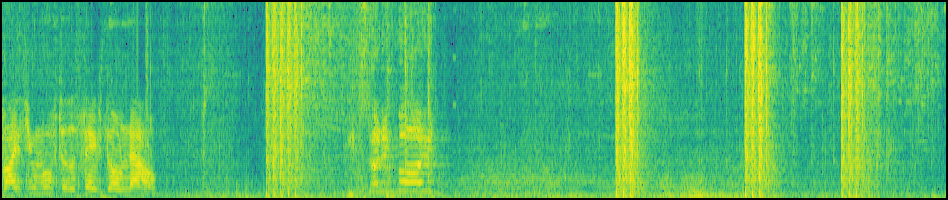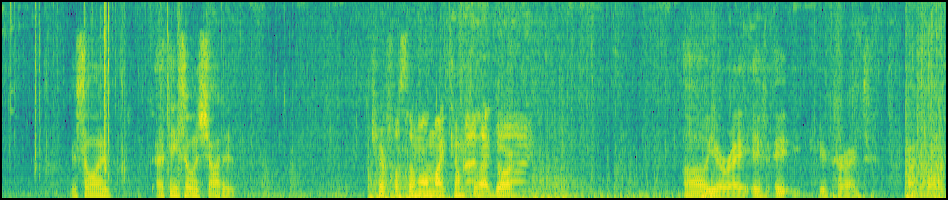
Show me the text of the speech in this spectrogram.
Advise you move to the safe zone now. Setting mine. There's someone. I think someone shot it. Careful, someone might come to that door. Oh, you're right. If it, you're correct. My fault.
